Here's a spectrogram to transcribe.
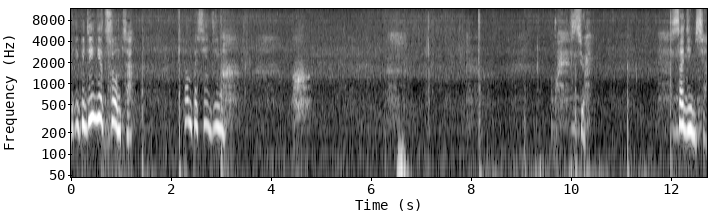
и где нет солнца, там посидим. Все. Садимся.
